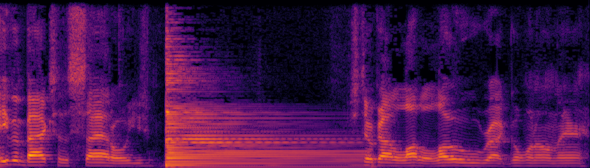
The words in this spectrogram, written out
Even back to the saddle, you still got a lot of low right going on there.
